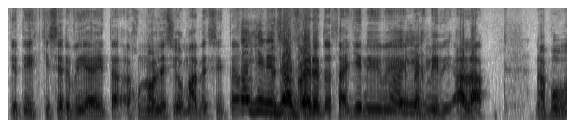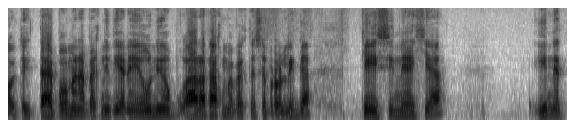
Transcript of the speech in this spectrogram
γιατί έχει και η Σερβία ήττα, έχουν όλες οι ομάδες ήττα. Θα γίνει Μεταφέρεται, τζάτζελο. θα γίνει Θα γίνει. παιχνίδι. Αλλά να πούμε ότι τα επόμενα παιχνίδια είναι Ιούνιο, που άρα θα έχουμε παίκτες Ευρωλίγκα και η συνέχεια είναι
